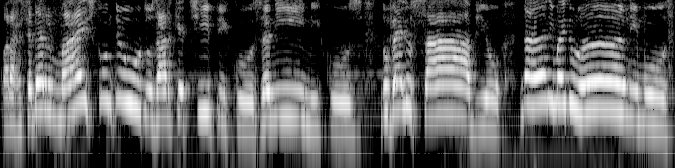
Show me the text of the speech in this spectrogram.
Para receber mais conteúdos arquetípicos, anímicos, do velho sábio, da ânima e do ânimos,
